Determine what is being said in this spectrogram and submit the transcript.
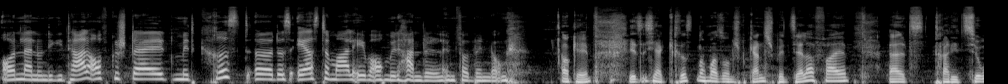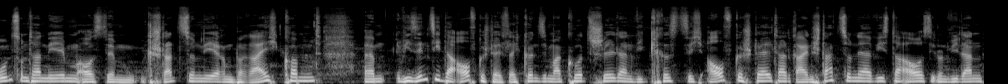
online und digital aufgestellt. Mit Christ äh, das erste Mal eben auch mit Handeln in Verbindung. Okay, jetzt ist ja Christ nochmal so ein ganz spezieller Fall. Als Traditionsunternehmen aus dem stationären Bereich kommend, ähm, wie sind Sie da aufgestellt? Vielleicht können Sie mal kurz schildern, wie Christ sich aufgestellt hat, rein stationär, wie es da aussieht und wie dann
